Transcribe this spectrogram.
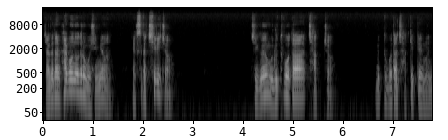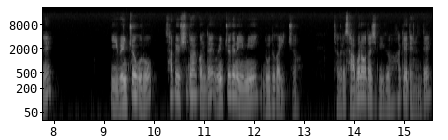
자, 그 다음에 8번 노드를 보시면 x가 7이죠. 지금 루트보다 작죠. 루트보다 작기 때문에 이 왼쪽으로 삽입을 시도할 건데 왼쪽에는 이미 노드가 있죠. 자, 그래서 4번하고 다시 비교하게 되는데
